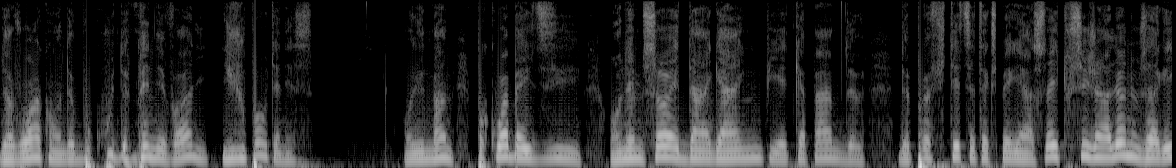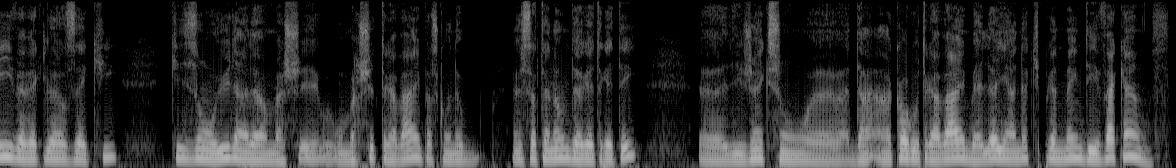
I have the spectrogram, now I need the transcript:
de voir qu'on a beaucoup de bénévoles. Ils ne jouent pas au tennis. On lui demande pourquoi, ben, il dit on aime ça, être dans la gang, puis être capable de, profiter de cette expérience-là. Et tous ces gens-là nous arrivent avec leurs acquis qu'ils ont eus dans leur marché, au marché de travail, parce qu'on a un certain nombre de retraités. Euh, les gens qui sont euh, encore au travail, mais ben là, il y en a qui prennent même des vacances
